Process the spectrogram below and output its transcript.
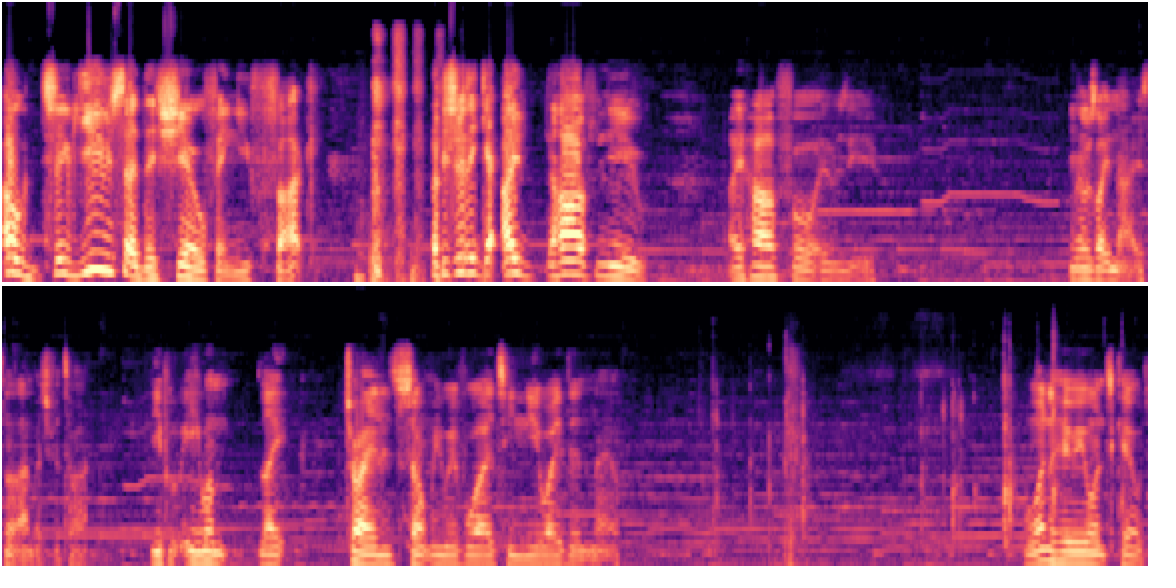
Oh, so you said the shill thing, you fuck. I should have get. I half knew. I half thought it was you. And I was like, nah, it's not that much of a twat. He he won't like try and insult me with words he knew I didn't know. I wonder who he wants killed.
